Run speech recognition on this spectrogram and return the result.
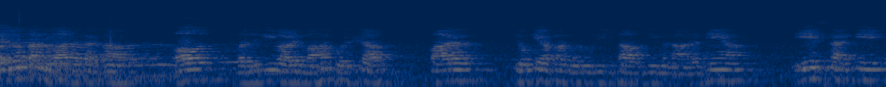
ਦਿਲੋਂ ਧੰਨਵਾਦ ਕਰਦਾ ਬਹੁਤ ਬੰਦਗੀ ਵਾਲੇ ਮਹਾਂਪੁਰਸ਼ ਆ, ਪਰ ਕਿਉਂਕਿ ਆਪਾਂ ਗੁਰੂ ਦੀ ਸ਼ਤਾਬਦੀ ਮਨਾ ਰਹੇ ਆ ਇਸ ਕਰਕੇ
